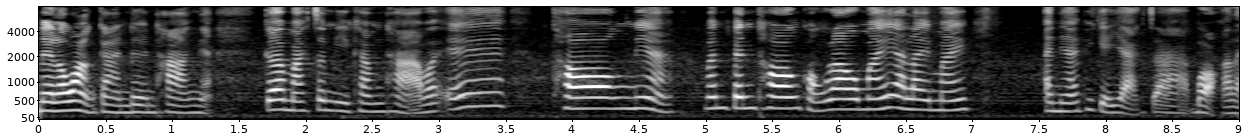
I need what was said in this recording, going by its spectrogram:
ในระหว่างการเดินทางเนี่ย ก็มักจะมีคำถามว่า เอ๊ะ ทองเนี่ย มันเป็นทองของเราไหมอะไรไหม อันนี้พี่เก๋อยากจะบอกอะไร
